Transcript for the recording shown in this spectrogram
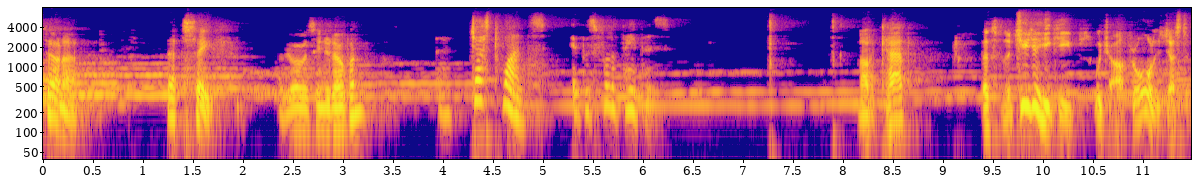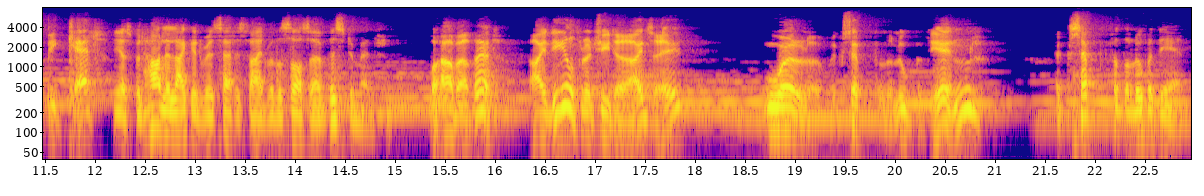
Stoner, that safe. Have you ever seen it open? Uh, just once. It was full of papers. Not a cat? That's for the cheetah he keeps, which, after all, is just a big cat. Yes, but hardly likely to be satisfied with a saucer of this dimension. Well, how about that? Ideal for a cheetah, I'd say. Well, uh, except for the loop at the end. Except for the loop at the end.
